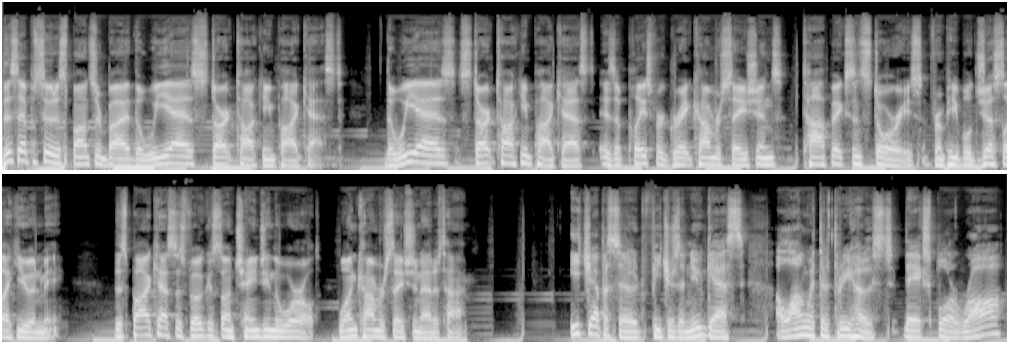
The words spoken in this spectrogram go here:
This episode is sponsored by the We As Start Talking podcast. The We As Start Talking podcast is a place for great conversations, topics, and stories from people just like you and me. This podcast is focused on changing the world, one conversation at a time. Each episode features a new guest along with their three hosts. They explore raw,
